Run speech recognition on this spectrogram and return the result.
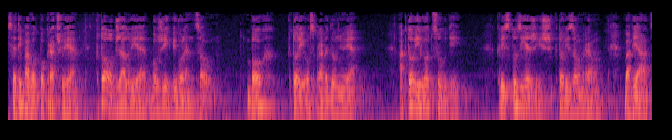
Svetý Pavol pokračuje. Kto obžaluje Božích vyvolencov? Boh, ktorý ospravedlňuje. A kto ich odsúdi? Kristus Ježiš, ktorý zomrel, ba viac,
